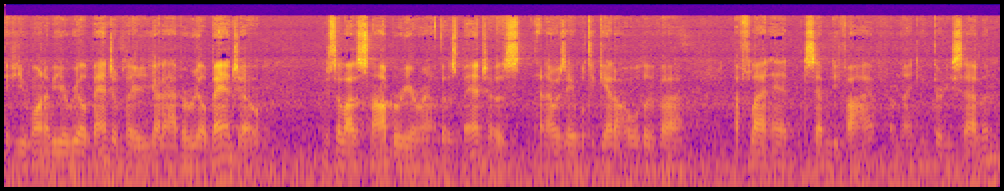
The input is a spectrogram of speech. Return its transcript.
if you want to be a real banjo player, you got to have a real banjo. There's a lot of snobbery around those banjos, and I was able to get a hold of uh, a Flathead 75 from 1937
